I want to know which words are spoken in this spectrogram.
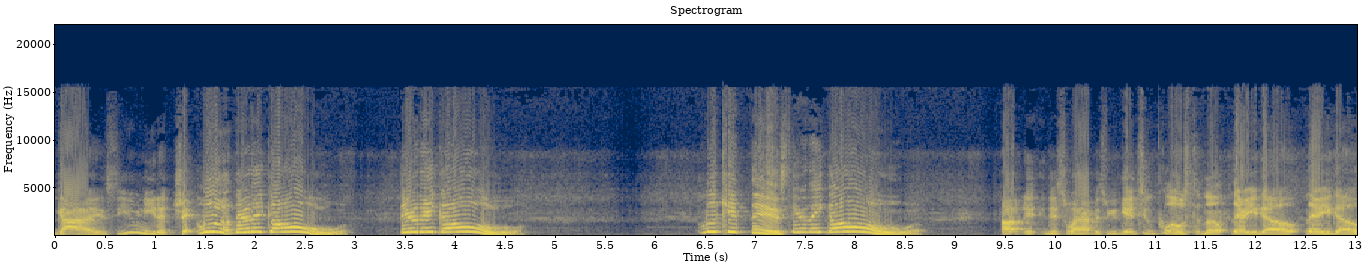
Guys, you need a check. Look, there they go. There they go. Look at this. There they go. Uh, this is what happens when you get too close to them. There you go. There you go.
